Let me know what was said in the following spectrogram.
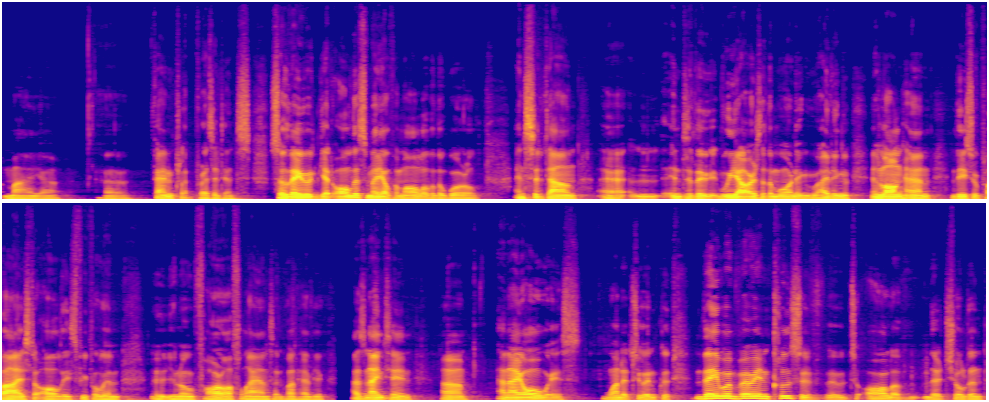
my uh, uh, fan club presidents. So they would get all this mail from all over the world and sit down uh, into the wee hours of the morning writing in longhand these replies to all these people in, uh, you know, far off lands and what have you. I was 19, um, and I always wanted to include. They were very inclusive uh, to all of their children.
